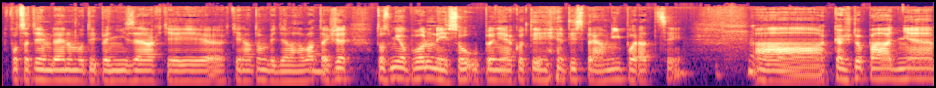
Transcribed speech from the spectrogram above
v podstatě jim jde jenom o ty peníze a chtějí, chtějí na tom vydělávat, hmm. takže to z mého pohledu nejsou úplně jako ty, ty správní poradci. A každopádně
